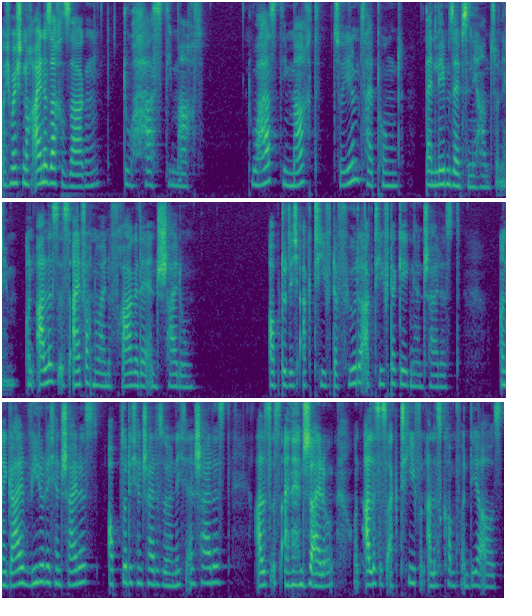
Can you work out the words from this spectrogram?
Und ich möchte noch eine Sache sagen. Du hast die Macht. Du hast die Macht, zu jedem Zeitpunkt dein Leben selbst in die Hand zu nehmen. Und alles ist einfach nur eine Frage der Entscheidung. Ob du dich aktiv dafür oder aktiv dagegen entscheidest. Und egal wie du dich entscheidest, ob du dich entscheidest oder nicht entscheidest, alles ist eine Entscheidung und alles ist aktiv und alles kommt von dir aus.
